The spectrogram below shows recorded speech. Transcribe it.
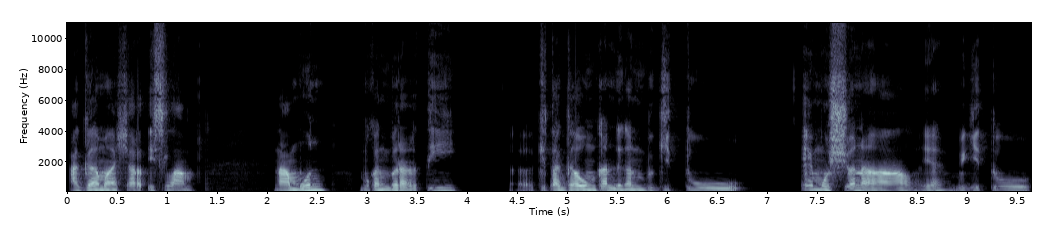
agama syariat Islam. Namun bukan berarti eh, kita gaungkan dengan begitu emosional ya begitu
